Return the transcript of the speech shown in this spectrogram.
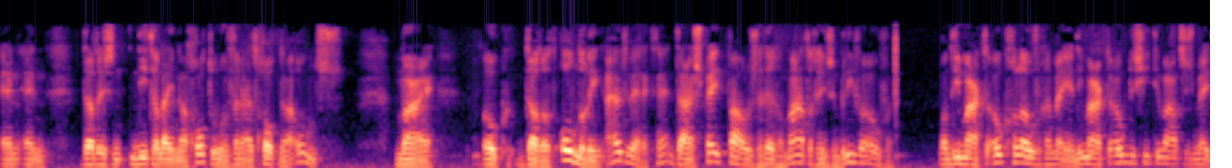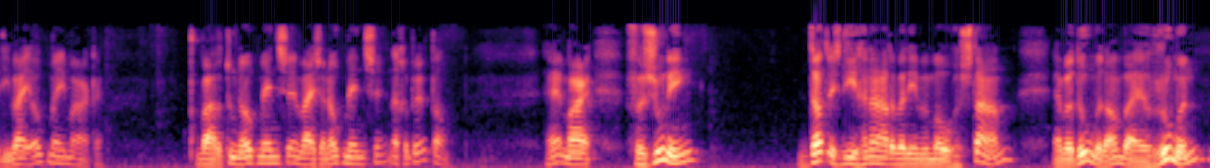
En, en dat is niet alleen naar God toe en vanuit God naar ons. Maar ook dat het onderling uitwerkt. Hè. Daar spreekt Paulus regelmatig in zijn brieven over. Want die maakte ook gelovigen mee en die maakte ook de situaties mee die wij ook meemaken. We waren toen ook mensen en wij zijn ook mensen en dat gebeurt dan. maar verzoening, dat is die genade waarin we mogen staan. En wat doen we dan? Wij roemen.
